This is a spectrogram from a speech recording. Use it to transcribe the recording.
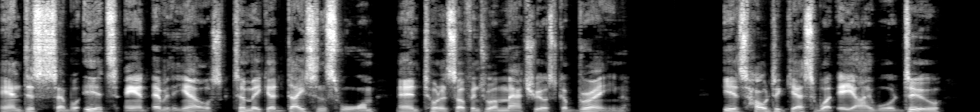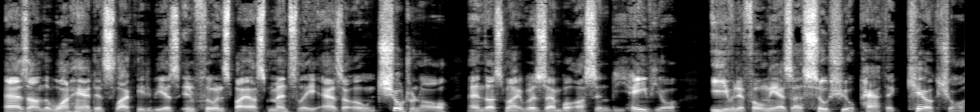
and disassemble it and everything else to make a Dyson swarm and turn itself into a Matryoshka brain. It's hard to guess what AI will do, as on the one hand it's likely to be as influenced by us mentally as our own children are, and thus might resemble us in behavior, even if only as a sociopathic caricature,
